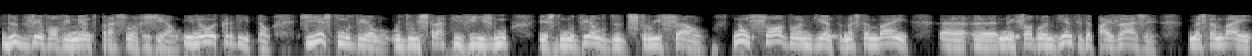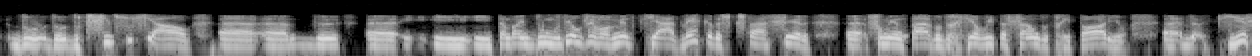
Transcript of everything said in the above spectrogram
de desenvolvimento para a sua região. E não acreditam que este modelo, o do extrativismo, este modelo de destruição, não só do ambiente, mas também, uh, uh, nem só do ambiente e da paisagem, mas também do, do, do tecido social uh, de, e, e, também do modelo de desenvolvimento que há décadas que está a ser fomentado de reabilitação do território, de, que esse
